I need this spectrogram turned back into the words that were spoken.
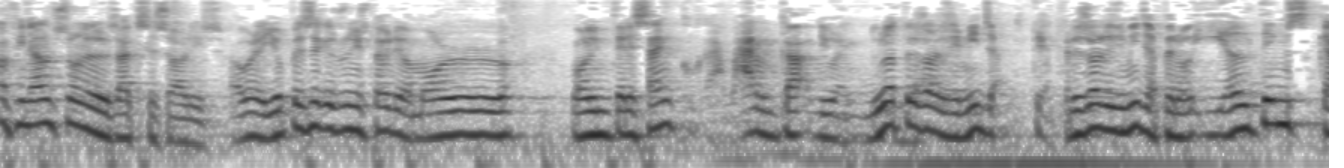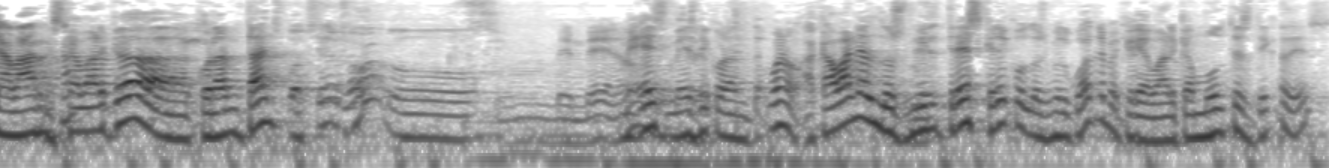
al final són els accessoris. A veure, jo penso que és una història molt, molt interessant que abarca, diuen, dura 3 hores i mitja. Hòstia, 3 hores i mitja, però i el temps que abarca... És que abarca 40 anys, pot ser, no? O... Ben bé, no? Més, més de 40... Bueno, acaba en el 2003, crec, o el 2004, perquè abarca moltes dècades,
